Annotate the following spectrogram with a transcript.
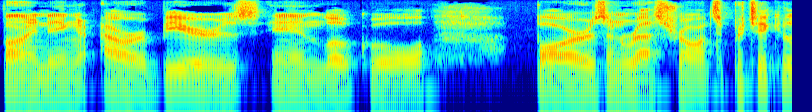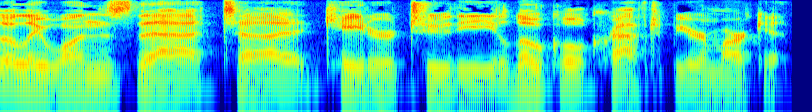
finding our beers in local bars and restaurants, particularly ones that uh, cater to the local craft beer market.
